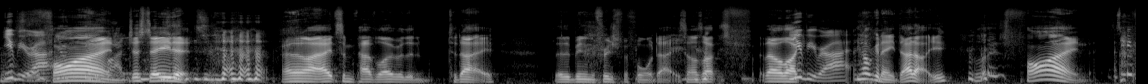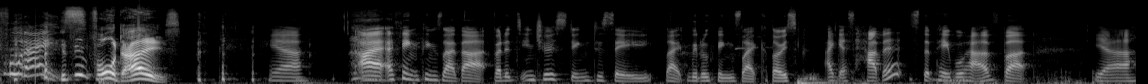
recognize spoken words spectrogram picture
you'd be right. Fine, just eat it. and then I ate some pavlova that, today that had been in the fridge for four days. And I was like, they were like, you'd be right. you're not gonna eat that, are you? Like, it's fine. It's been four days. It's been four days. Yeah. I, I think things like that, but it's interesting to see like little things like those, I guess, habits that people have. But yeah,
